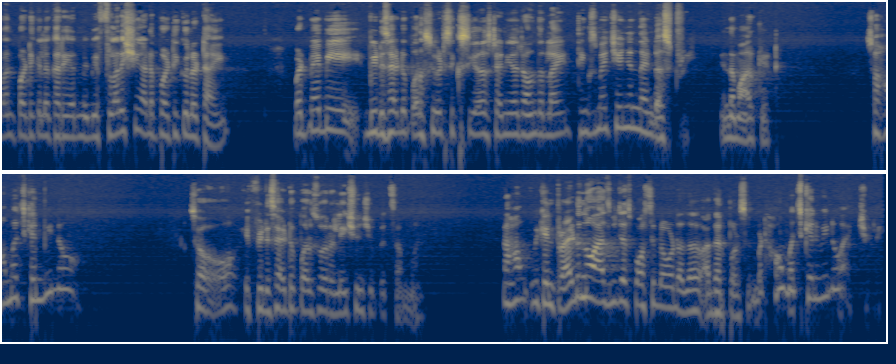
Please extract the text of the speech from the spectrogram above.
one particular career may be flourishing at a particular time, but maybe we decide to pursue it six years, ten years down the line. Things may change in the industry, in the market. So, how much can we know? So, if we decide to pursue a relationship with someone, now we can try to know as much as possible about the other, other person, but how much can we know actually?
